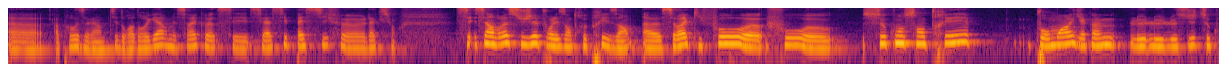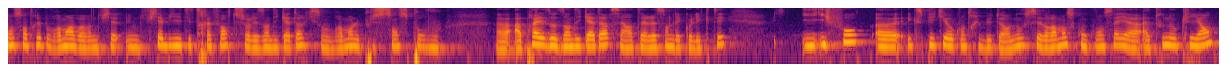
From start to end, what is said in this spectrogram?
Euh, après, vous avez un petit droit de regard, mais c'est vrai que c'est assez passif euh, l'action. C'est un vrai sujet pour les entreprises. Hein. Euh, c'est vrai qu'il faut se concentrer. Pour moi, il y a quand même le, sujet de se concentrer pour vraiment avoir une, fiabilité très forte sur les indicateurs qui sont vraiment le plus sens pour vous. après, les autres indicateurs, c'est intéressant de les collecter. Il, faut expliquer aux contributeurs. Nous, c'est vraiment ce qu'on conseille à, à tous nos clients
